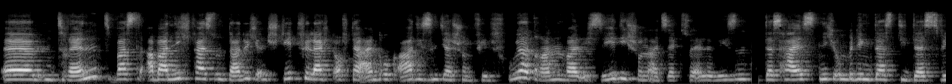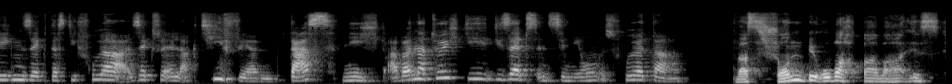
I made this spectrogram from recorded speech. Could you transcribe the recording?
äh, ein Trend, was aber nicht heißt, und dadurch entsteht vielleicht oft der Eindruck, ah, die sind ja schon viel früher dran, weil ich sehe die schon als sexuelle Wesen. Das heißt nicht unbedingt, dass die deswegen, dass die früher sexuell aktiv werden. Das nicht. Aber natürlich, die, die Selbstinszenierung ist früher da. Was schon beobachtbar war, ist,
